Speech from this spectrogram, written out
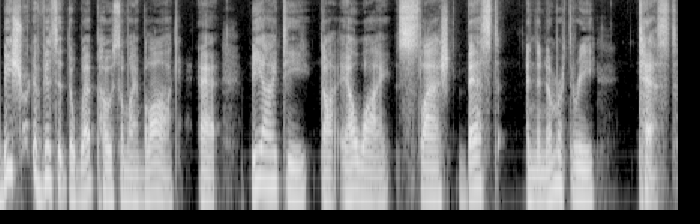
Be sure to visit the web post on my blog at bit.ly slash best and the number three test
